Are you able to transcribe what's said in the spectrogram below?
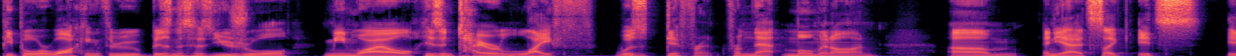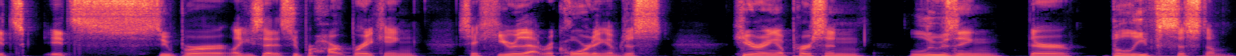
people were walking through business as usual meanwhile his entire life was different from that moment on um and yeah it's like it's it's it's super like you said it's super heartbreaking to hear that recording of just hearing a person losing their belief system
